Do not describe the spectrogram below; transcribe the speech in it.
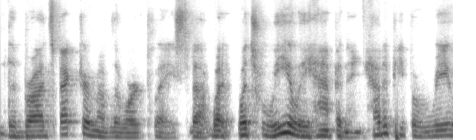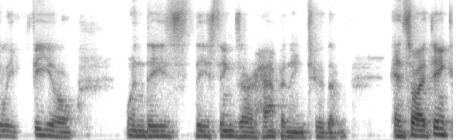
the broad spectrum of the workplace about what, what's really happening. How do people really feel when these, these things are happening to them? And so I think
